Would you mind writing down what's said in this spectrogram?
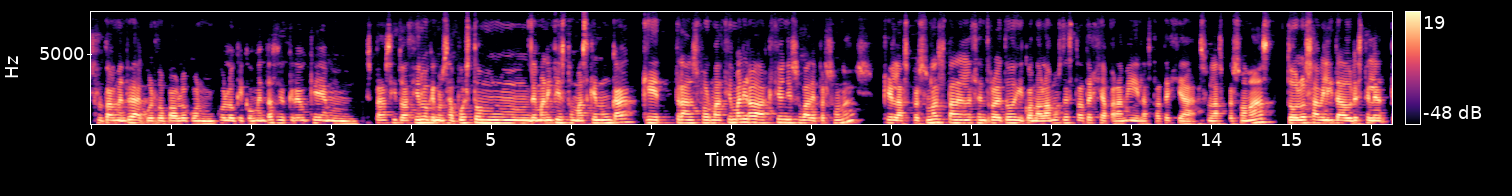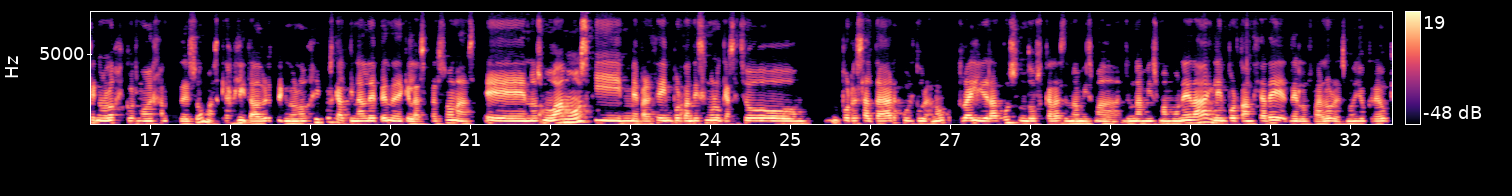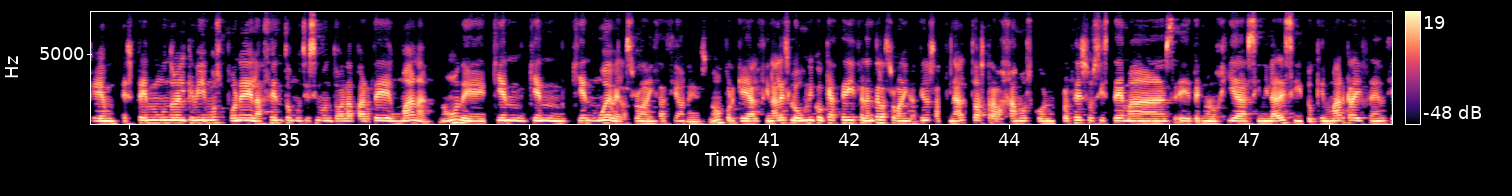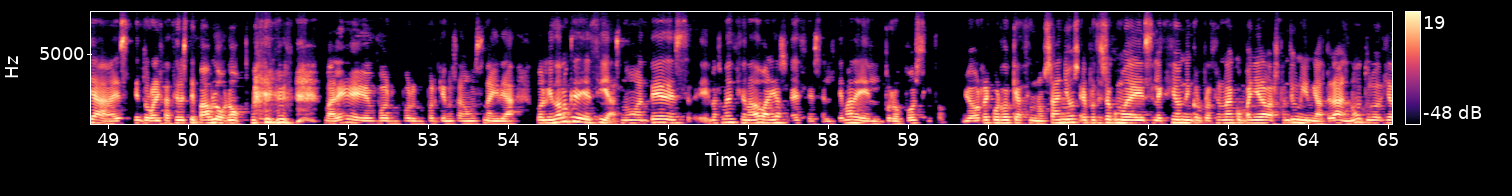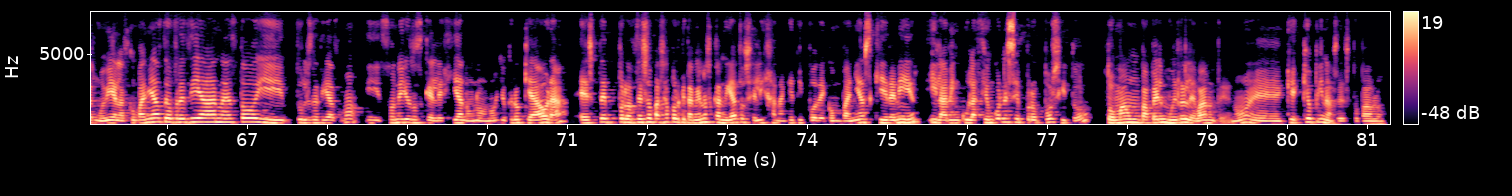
Totalmente de acuerdo, Pablo, con, lo que comentas. Yo creo que mm, esta situación lo que nos ha puesto mm, de manifiesto más que nunca, que transformación va ligada a acción y eso va de personas, que las personas están en el centro de todo y que cuando hablamos de estrategia, para mí la estrategia son las personas. Todos los habilitadores tecnológicos no dejan de eso, más que habilitadores tecnológicos, que al final depende de que las personas eh, nos movamos y me parece importantísimo lo que has hecho por resaltar cultura, ¿no? Cultura y liderazgo son dos caras de una misma, de una misma moneda y la importancia de, los valores, ¿no? Yo creo que este mundo en el que vivimos pone el acento muchísimo en toda la parte humana, ¿no? De quién, quién, quién mueve las organizaciones, ¿no? Porque al final es lo único que hace diferente las organizaciones. Al final todas trabajamos con procesos, sistemas, eh, tecnologías similares y lo que marca la diferencia es si en tu organización esté Pablo o no, ¿vale? Eh, por, por, porque nos hagamos una idea. Volviendo a lo que decías, Antes eh, lo has mencionado varias veces, el tema del propósito. Yo recuerdo que hace unos años el proceso como de selección, de incorporación a una compañía era bastante unilateral, ¿no? Tú lo decías muy bien, las compañías te ofrecían esto y tú les decías, no, y son ellos los que elegían o no, ¿no? Yo creo que ahora este proceso pasa porque también los candidatos elijan a qué tipo de compañías quieren ir y la vinculación con ese propósito toma un papel muy relevante, ¿no? Eh, ¿qué, ¿Qué opinas de esto, Pablo?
